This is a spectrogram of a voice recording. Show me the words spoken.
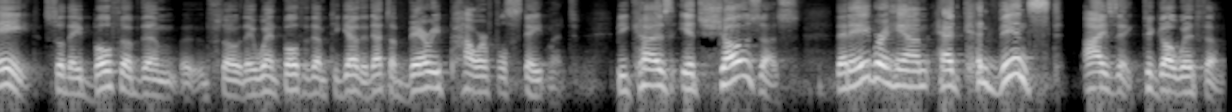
8, so they both of them, so they went both of them together, that's a very powerful statement because it shows us that Abraham had convinced Isaac to go with them.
